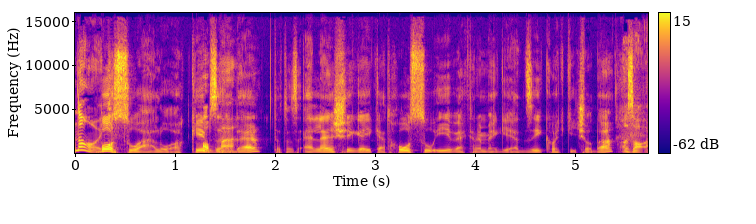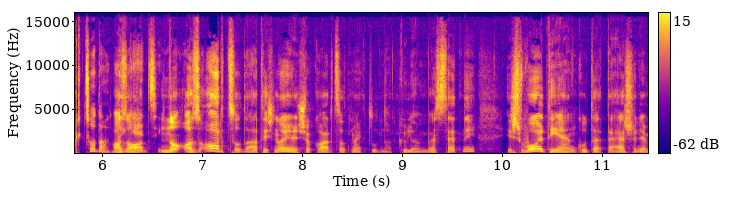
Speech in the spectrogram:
Nagy. bosszúállóak, képzeld Hoppá. el, tehát az ellenségeiket hosszú évekre megjegyzik, hogy kicsoda. Az arcodat Az, a, megjegyzik? na, az arcodat, és nagyon sok arcot meg tudnak különböztetni, és volt ilyen kutatás, hogy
